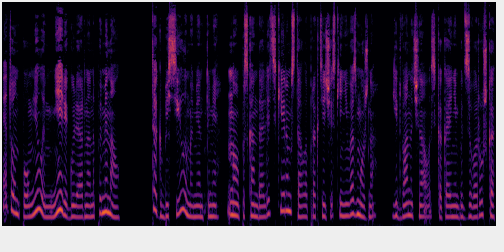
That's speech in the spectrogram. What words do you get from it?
Это он помнил и мне регулярно напоминал. Так бесило моментами, но поскандалить с Киром стало практически невозможно. Едва начиналась какая-нибудь заварушка,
